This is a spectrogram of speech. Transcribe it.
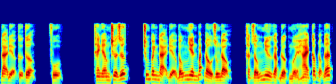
đại địa cự tượng, phụ. Thanh âm chưa dứt, trung quanh đại địa bỗng nhiên bắt đầu rung động, thật giống như gặp được 12 cấp động đất.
